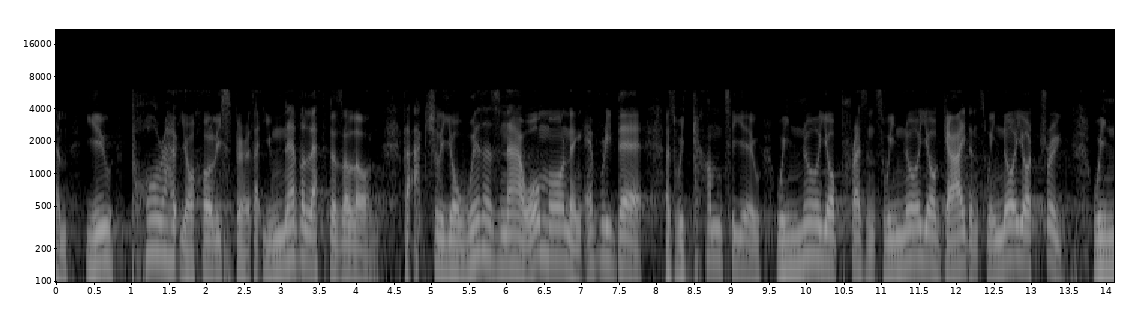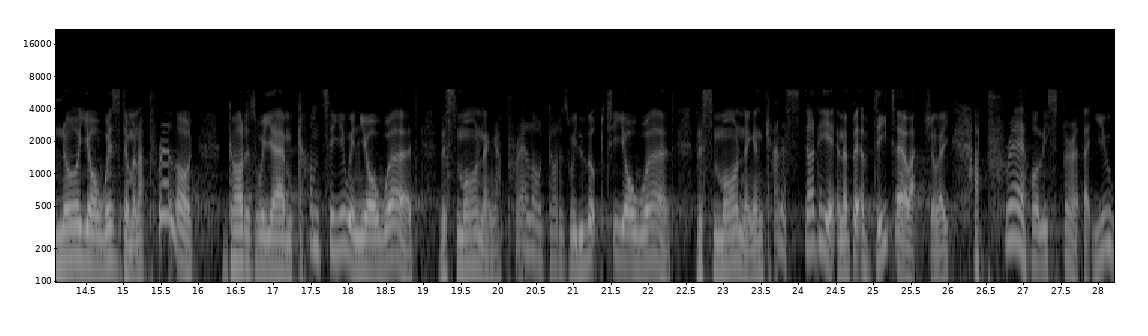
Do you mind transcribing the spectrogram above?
um, you pour out your Holy Spirit, that you never left us alone, that actually you're with us now all morning, every day, as we come to you. We know your presence, we know your guidance, we know your truth, we know your wisdom. And I pray, Lord God, as we um, come to you in your word this morning, I pray, Lord God, as we look to your word this morning and kind of study it in a bit of detail, actually, I pray, Holy Spirit, that you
